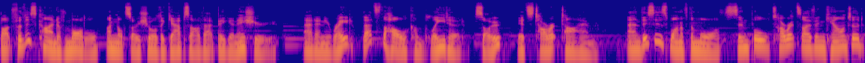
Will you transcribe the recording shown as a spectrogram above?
but for this kind of model, I'm not so sure the gaps are that big an issue. At any rate, that's the hull completed, so it's turret time and this is one of the more simple turrets I've encountered.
